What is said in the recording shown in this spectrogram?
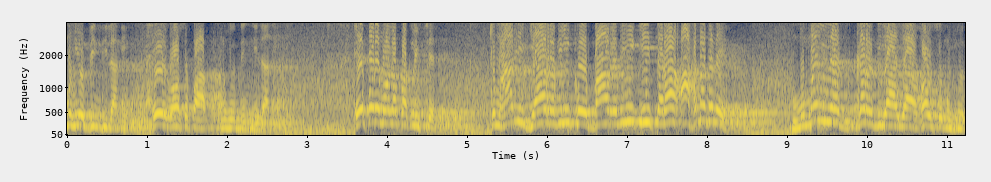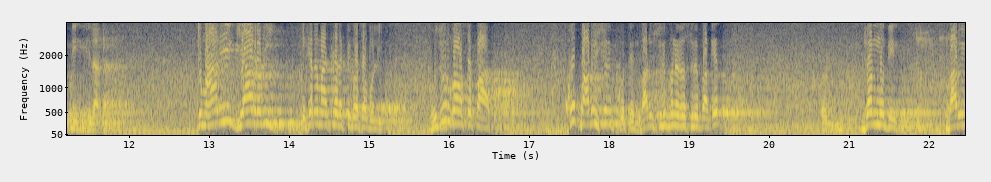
মুহিউদ্দিন জিলানি হে গৌসে পাক মুহিউদ্দিন জিলানি এরপরে মৌলা পাক লিখছেন तुम्हारी ग्यारहवीं को बारहवीं की तरह अहमद ने मुमैयज कर दिया या गौस मुहिउद्दीन जिलानी তোমারই গ্যারবি এখানে মাঝখানে একটি কথা বলি হুজুর গৌসে পাক খুব বারুই শরীফ করতেন বারুই শরীফ মানে রসুল পাকের জন্মদিন, বারুই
